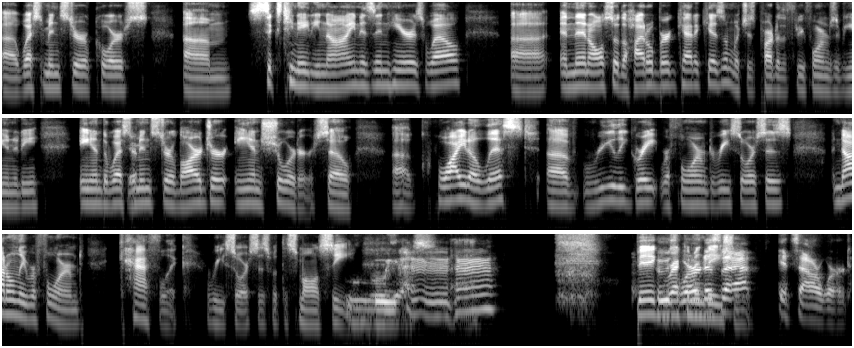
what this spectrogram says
Uh, Westminster, of course. Um, 1689 is in here as well. Uh, and then also the Heidelberg Catechism, which is part of the three forms of unity, and the Westminster larger and shorter. So, uh, quite a list of really great Reformed resources. Not only Reformed, Catholic resources with the small c. Ooh, yes. Mhm. Big Whose word recommendation. is that? It's our word.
